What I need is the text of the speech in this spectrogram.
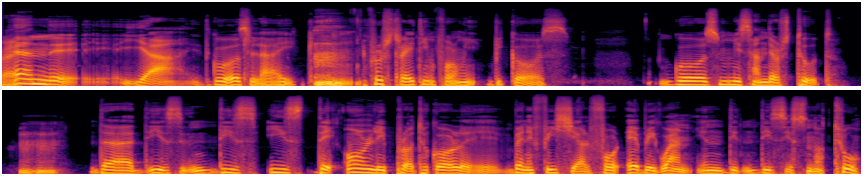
Right. And uh, yeah, it was like frustrating for me because was misunderstood hmm that this this is the only protocol uh, beneficial for everyone and th- this is not true.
